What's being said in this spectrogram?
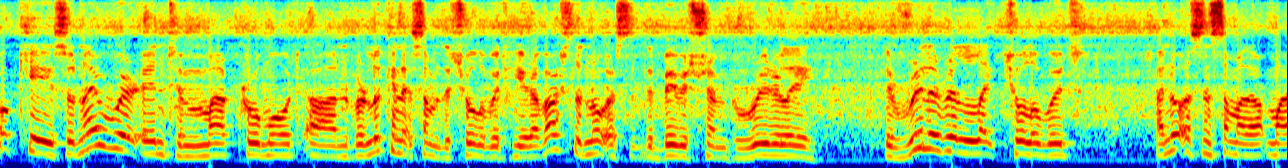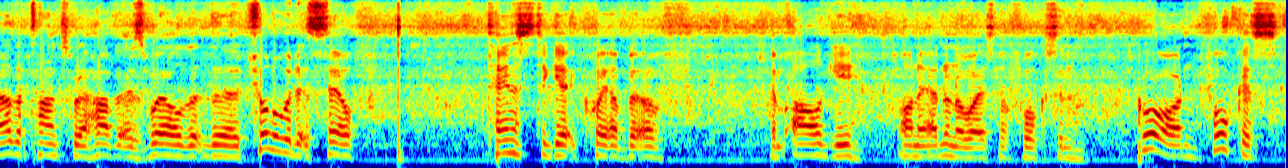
Okay, so now we're into macro mode and we're looking at some of the cholla wood here. I've actually noticed that the baby shrimp really, they really, really like cholla wood. I noticed in some of my other tanks where I have it as well that the cholla wood itself tends to get quite a bit of um, algae on it. I don't know why it's not focusing. Go on, focus.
